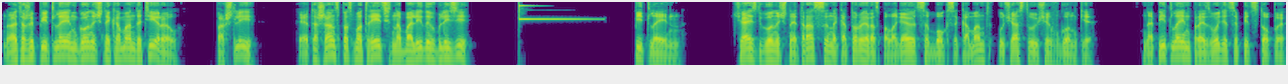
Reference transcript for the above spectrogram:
«Но это же питлейн гоночной команды Тирел. Пошли. Это шанс посмотреть на болиды вблизи». Питлейн часть гоночной трассы, на которой располагаются боксы команд, участвующих в гонке. На питлейн производятся пит-стопы.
